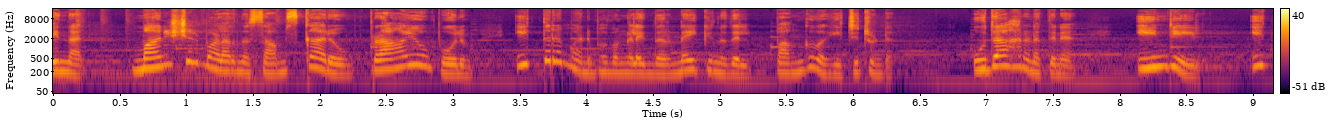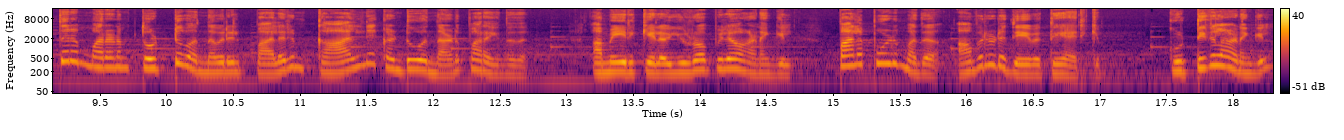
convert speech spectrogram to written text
എന്നാൽ മനുഷ്യർ വളർന്ന സംസ്കാരവും പ്രായവും പോലും ഇത്തരം അനുഭവങ്ങളെ നിർണയിക്കുന്നതിൽ പങ്കുവഹിച്ചിട്ടുണ്ട്. ഉദാഹരണത്തിന് ഇന്ത്യയിൽ ഇത്തരം മരണം തൊട്ടുവന്നവരിൽ പലരും കാലിനെ കണ്ടുവെന്നാണ് പറയുന്നത്. അമേരിക്കയിലോ യൂറോപ്പിലോ ആണെങ്കിൽ പലപ്പോഴും അത് അവരുടെ ദൈവത്തെയായിരിക്കും. കുട്ടികളാണെങ്കിൽ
